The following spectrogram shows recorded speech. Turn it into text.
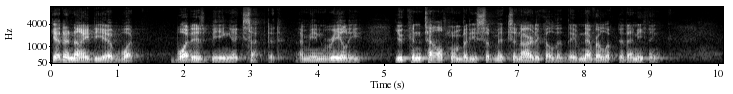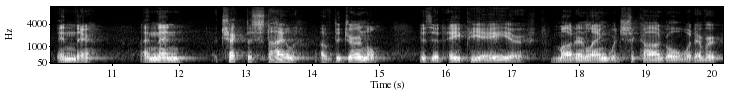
Get an idea of what what is being accepted. I mean, really, you can tell somebody submits an article that they've never looked at anything in there. And then check the style of the journal. Is it APA or Modern Language Chicago, whatever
